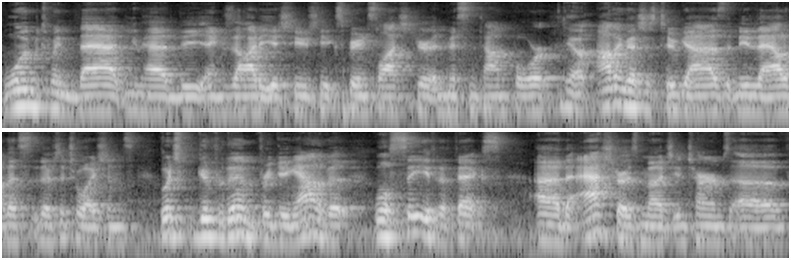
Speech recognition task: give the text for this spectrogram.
one, between that, you had the anxiety issues he experienced last year and missing time for. Yep. I think that's just two guys that needed out of this, their situations, which good for them for getting out of it. We'll see if it affects uh, the Astros much in terms of.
